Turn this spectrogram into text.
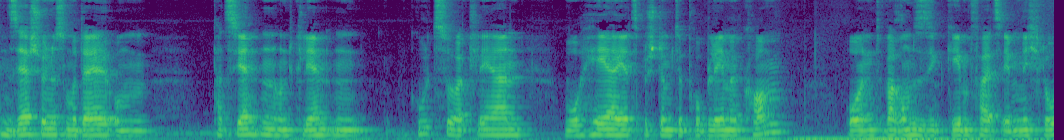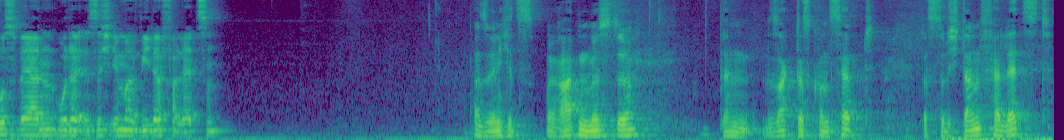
ein sehr schönes Modell, um Patienten und Klienten gut zu erklären, woher jetzt bestimmte Probleme kommen und warum sie gegebenenfalls eben nicht loswerden oder sich immer wieder verletzen. Also wenn ich jetzt raten müsste, dann sagt das Konzept, dass du dich dann verletzt,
